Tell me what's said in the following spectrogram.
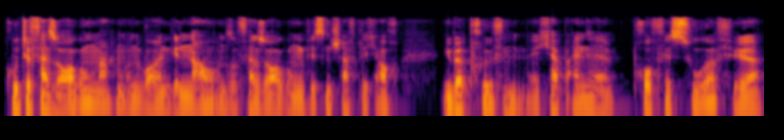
gute Versorgung machen und wollen genau unsere Versorgung wissenschaftlich auch überprüfen. Ich habe eine Professur für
